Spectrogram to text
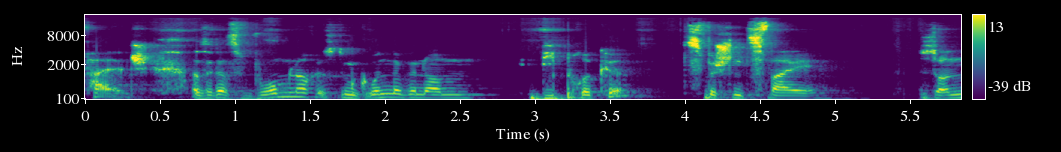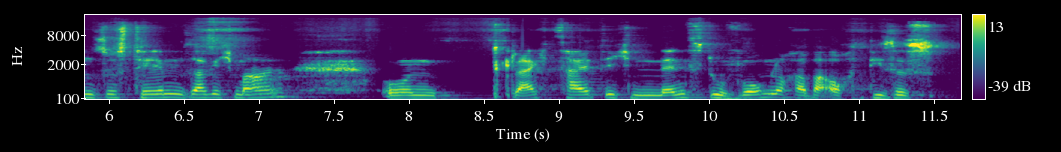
falsch. Also das Wurmloch ist im Grunde genommen die Brücke zwischen zwei Sonnensystemen, sage ich mal. Und gleichzeitig nennst du Wurmloch aber auch dieses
